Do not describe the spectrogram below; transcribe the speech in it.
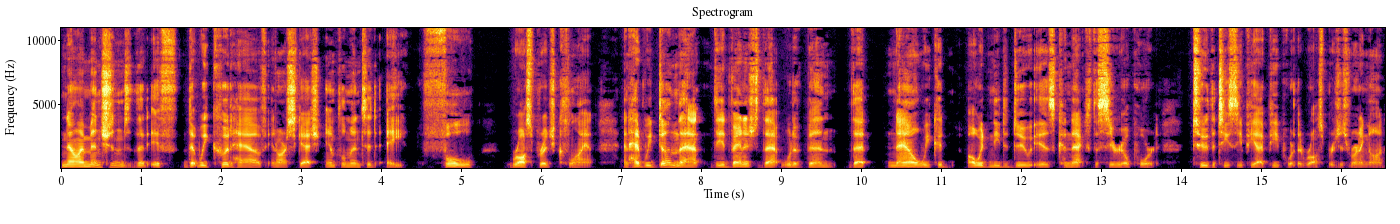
Now I mentioned that if that we could have in our sketch implemented a full ROS Bridge client. And had we done that, the advantage to that would have been that now we could, all we'd need to do is connect the serial port to the TCP IP port that ROSBridge is running on.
